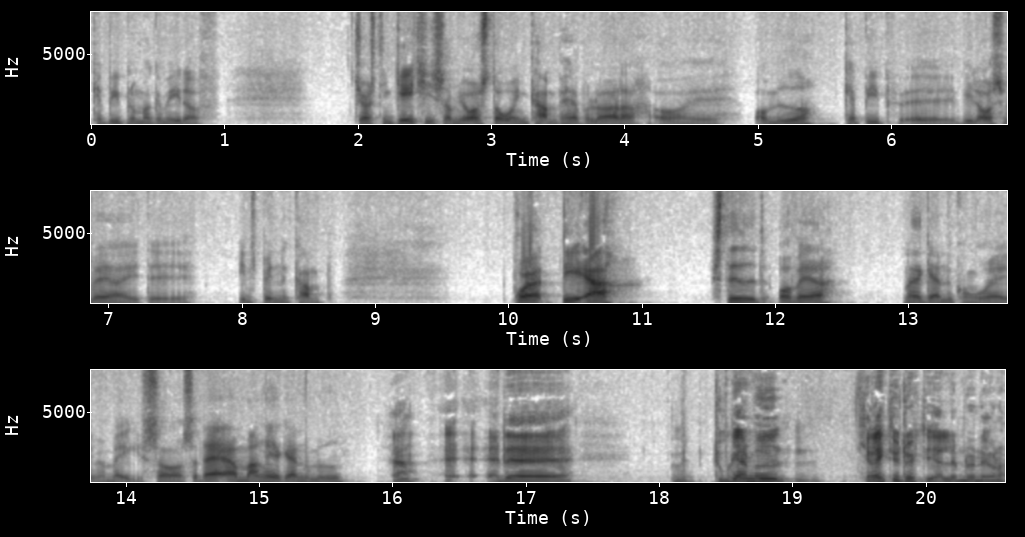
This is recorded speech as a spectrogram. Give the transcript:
Khabib Nurmagomedov. Justin Gaethje, som jo også står i en kamp her på lørdag og, øh, og møder Khabib, øh, vil også være et, øh, en spændende kamp. Prøv at, det er stedet at være, når jeg gerne vil konkurrere i MMA. Så, så der er mange, jeg gerne vil møde. Ja, at, at, det, du vil gerne møde de rigtig dygtige, alle dem du nævner.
